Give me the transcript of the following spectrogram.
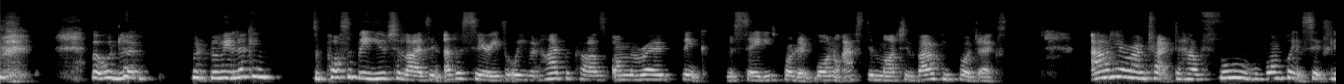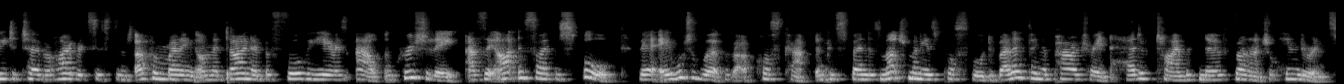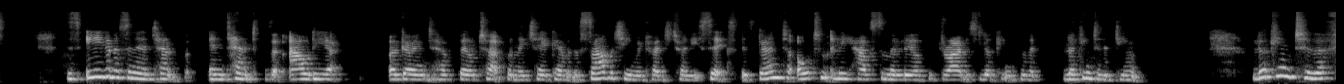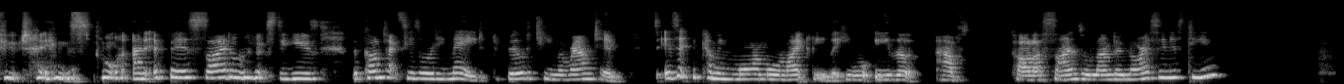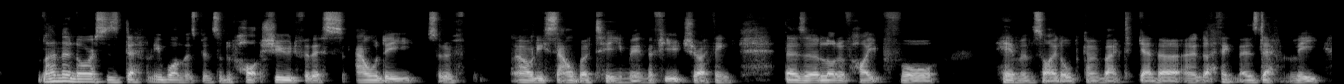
but would look but we're looking to possibly utilize in other series or even hypercars on the road, think Mercedes Project One or Aston Martin Valkyrie projects. Audi are on track to have full 1.6 litre turbo hybrid systems up and running on their dyno before the year is out. And crucially, as they aren't inside the sport, they are able to work without a cost cap and could spend as much money as possible developing a powertrain ahead of time with no financial hindrance. This eagerness and intent, intent that Audi are going to have built up when they take over the Sauber team in 2026 is going to ultimately have some allure for drivers looking for the looking to the team looking to the future in sport, and it appears Seidl looks to use the contacts he's already made to build a team around him. So is it becoming more and more likely that he will either have Carlos Sainz or Lando Norris in his team? Lando Norris is definitely one that's been sort of hot shoed for this Audi sort of Audi Sauber team in the future. I think there's a lot of hype for him and Seidel coming back together, and I think there's definitely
